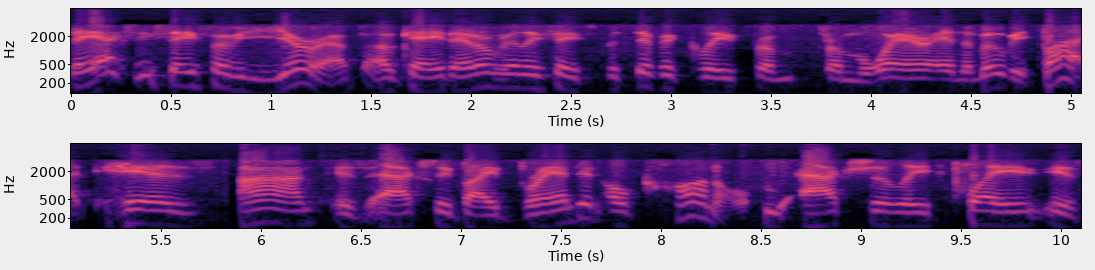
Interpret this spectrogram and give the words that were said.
They actually say from Europe. Okay, they don't really say specifically from from where in the movie, but his aunt is actually by Brendan O'Carroll, who actually plays is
